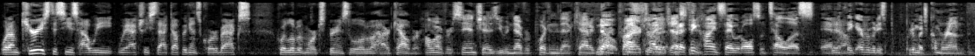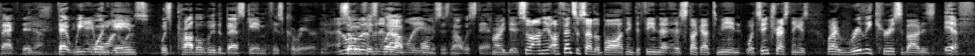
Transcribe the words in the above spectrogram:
What I'm curious to see is how we we actually stack up against quarterbacks who are a little bit more experienced, a little bit higher caliber. However, Sanchez, you would never put into that category no, prior but to I, the but I think game. hindsight would also tell us, and I think everybody's pretty much come around to the fact that Yeah. that The week game one one game was- was, probably the best game of his career. Yeah, and a Some little of bit his of an playoff anomaly. performances notwithstanding. Right there. So on the offensive side of the ball, I think the theme that has stuck out to me, and what's interesting is what I'm really curious about is if,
